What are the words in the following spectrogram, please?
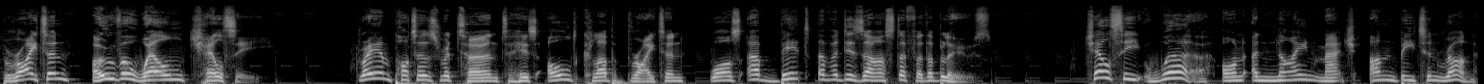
Brighton overwhelmed Chelsea. Graham Potter's return to his old club Brighton was a bit of a disaster for the Blues. Chelsea were on a nine match unbeaten run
